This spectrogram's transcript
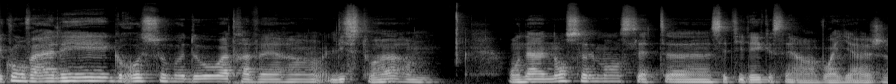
Du coup, on va aller grosso modo à travers hein, l'histoire. On a non seulement cette, euh, cette idée que c'est un voyage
